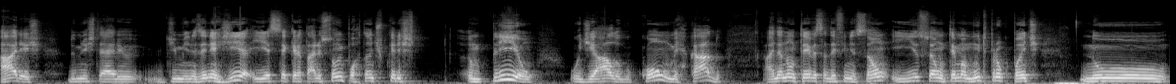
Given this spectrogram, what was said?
áreas do Ministério de Minas e Energia, e esses secretários são importantes porque eles ampliam o diálogo com o mercado, ainda não teve essa definição e isso é um tema muito preocupante no,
